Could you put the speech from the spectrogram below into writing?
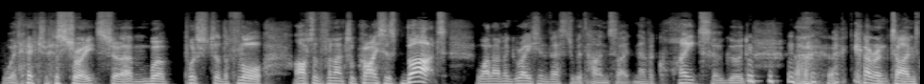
when interest rates um, were pushed to the floor after the financial crisis. But while I'm a great investor with hindsight, never quite so good uh, current times.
